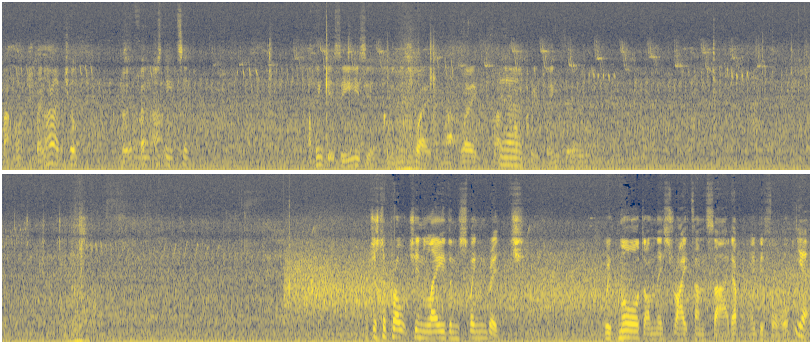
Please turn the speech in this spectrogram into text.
Look. That much, maybe. Alright, Chuck. Perfect. Oh, I just need to. I think it's easier coming this way than that way. That Yeah. concrete thing there. isn't it? We're Just approaching Lathom Swing Bridge. We've moored on this right hand side, haven't we, before? Yeah.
